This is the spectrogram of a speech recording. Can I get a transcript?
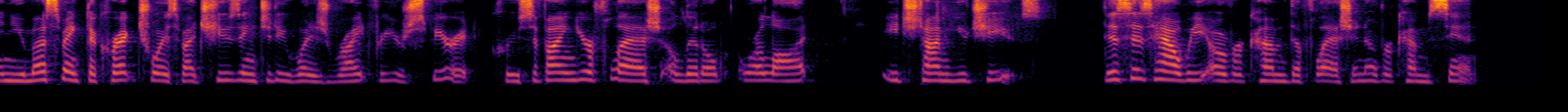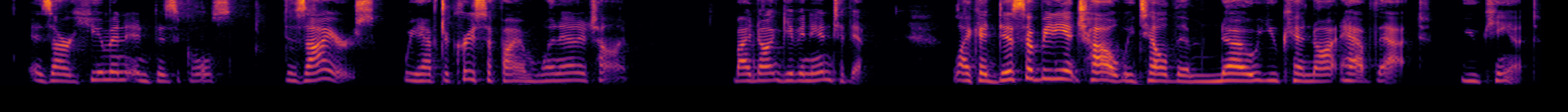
And you must make the correct choice by choosing to do what is right for your spirit, crucifying your flesh a little or a lot each time you choose. This is how we overcome the flesh and overcome sin. As our human and physical desires, we have to crucify them one at a time by not giving in to them. Like a disobedient child, we tell them, No, you cannot have that. You can't.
